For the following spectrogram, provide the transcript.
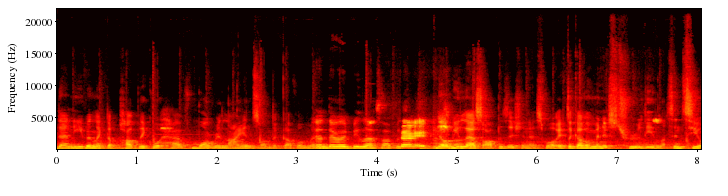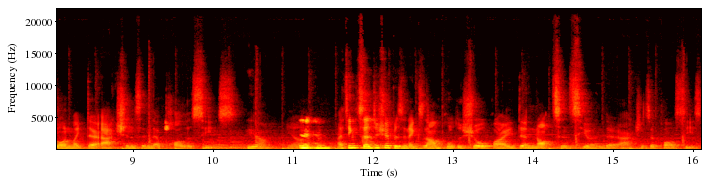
then even like the public will have more reliance on the government. And there would be less opposition. Right. There'll be less opposition as well if the government is truly like, sincere on like their actions and their policies. Yeah. Yeah. Mm-hmm. I think censorship is an example to show why they're not sincere in their actions and policies.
